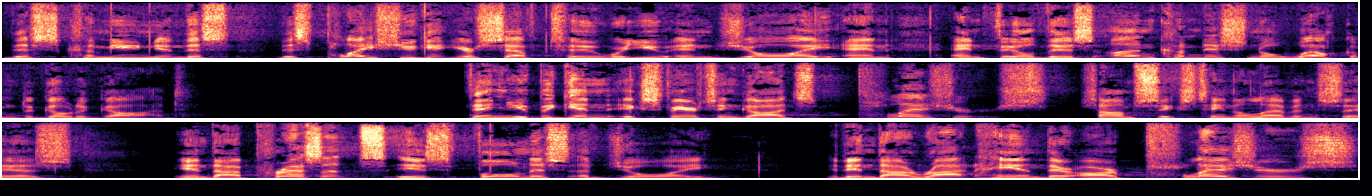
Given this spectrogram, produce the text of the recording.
This communion, this, this place you get yourself to where you enjoy and, and feel this unconditional welcome to go to God. then you begin experiencing God's pleasures. Psalm 16:11 says, "In thy presence is fullness of joy, and in thy right hand there are pleasures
